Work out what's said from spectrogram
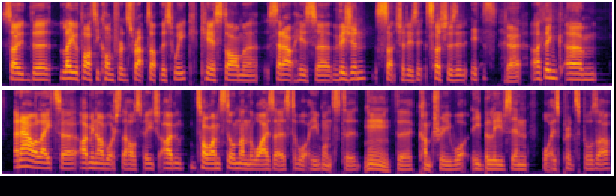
So the Labour Party conference wrapped up this week. Keir Starmer set out his uh, vision, such as it such as it is. Yeah. I think um, an hour later, I mean, I watched the whole speech. I'm Tom. I'm still none the wiser as to what he wants to do Mm. the country, what he believes in, what his principles are.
